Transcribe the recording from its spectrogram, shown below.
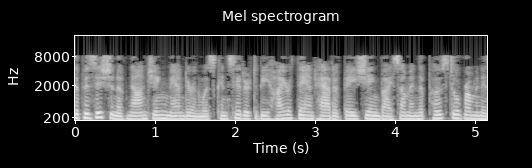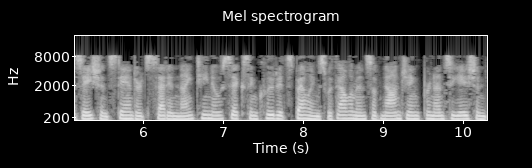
the position of Nanjing Mandarin was considered to be higher than that of Beijing by some and the postal romanization standards set in 1906 included spellings with elements of Nanjing pronunciation.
